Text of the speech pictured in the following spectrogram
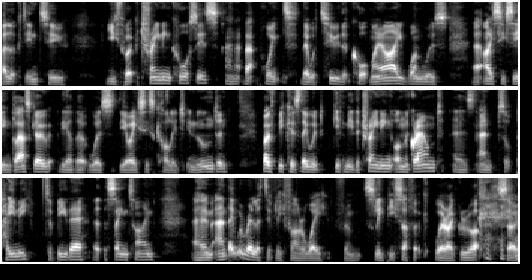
I looked into youth work training courses, and at that point, there were two that caught my eye. One was uh, ICC in Glasgow, the other was the Oasis College in London. Both because they would give me the training on the ground as, and sort of pay me to be there at the same time. Um, and they were relatively far away from sleepy Suffolk, where I grew up. So,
